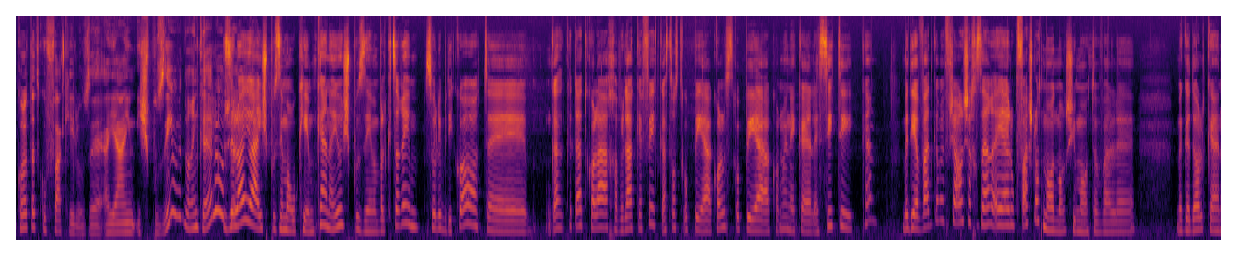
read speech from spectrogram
כל אותה תקופה, כאילו, זה היה עם אשפוזים ודברים כאלו? זה ש... לא היה אשפוזים ארוכים, כן, היו אשפוזים, אבל קצרים. עשו לי בדיקות, אה, את כל החבילה הכיפית, גסטרוסקופיה, קולוסקופיה, כל מיני כאלה, CT, כן. בדיעבד גם אפשר לשחזר אלו פשלות מאוד מרשימות, אבל אה, בגדול כן,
